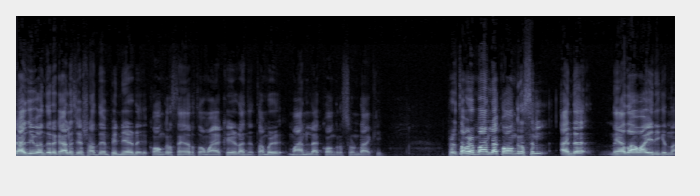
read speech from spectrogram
രാജീവ് ഗാന്ധിയുടെ കാലശേഷം അദ്ദേഹം പിന്നീട് കോൺഗ്രസ് നേതൃത്വമായ ഇടഞ്ഞ് തമിഴ് മാനില കോൺഗ്രസ് ഉണ്ടാക്കി. പക്ഷേ തമിഴ് മാനില കോൺഗ്രസിൽ അതിന്റെ നേതാവായിരിക്കുന്ന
